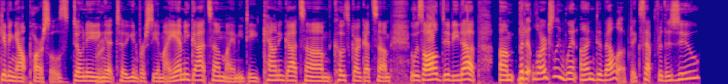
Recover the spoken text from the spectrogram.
giving out parcels, donating right. it to University of Miami got some, Miami Dade County got some, the Coast Guard got some. It was all divvied up, um, but it largely went undeveloped, except for the zoo.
